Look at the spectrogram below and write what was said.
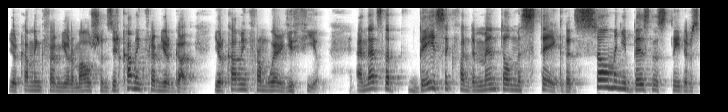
you're coming from your emotions you're coming from your gut. You're coming from where you feel. And that's the basic fundamental mistake that so many business leaders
